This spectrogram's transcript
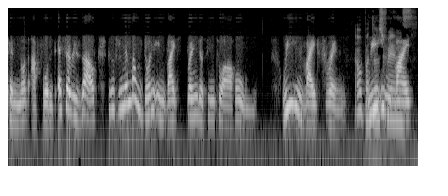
cannot afford it. As a result, because remember, we don't invite strangers into our homes. We invite friends. Oh, but we those invite, friends,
